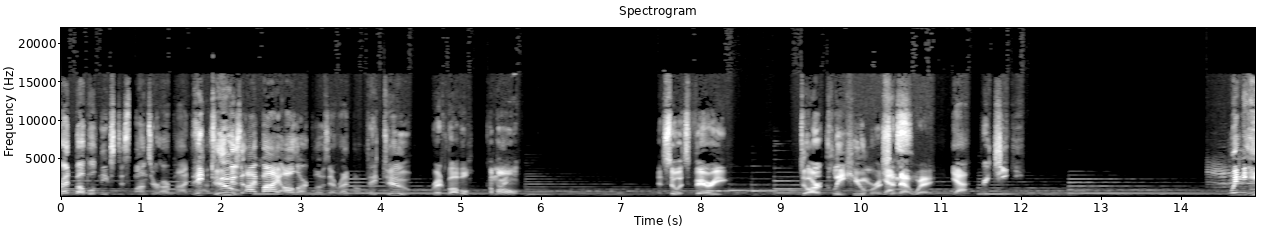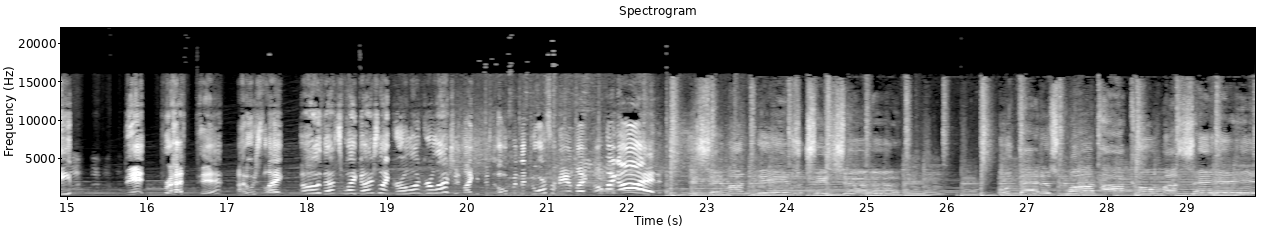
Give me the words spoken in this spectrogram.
Redbubble needs to sponsor our podcast. They do. Because I buy all our clothes at Redbubble. They do. Redbubble, come on. And so it's very darkly humorous in that way. Yeah, very cheeky. When he bit Brad Pitt, I was like, oh, that's why guys like girl on girl action. Like, it just opened the door for me. I'm like, oh my god! They say my name's a teacher. Oh, that is what I call myself.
